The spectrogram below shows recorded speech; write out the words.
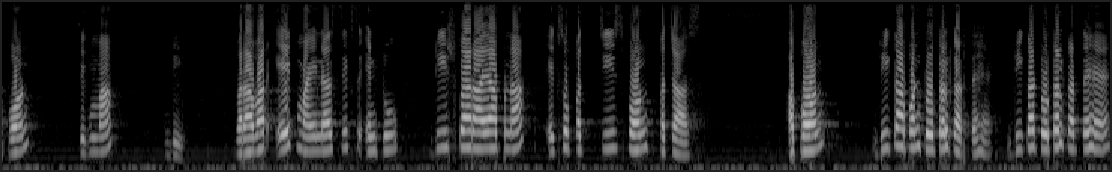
upon sigma D बराबर एक minus six into D square आया अपना एक सौ पच्चीस पॉइंट पचास अपॉन डी का अपन टोटल करते हैं। डी का टोटल करते हैं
